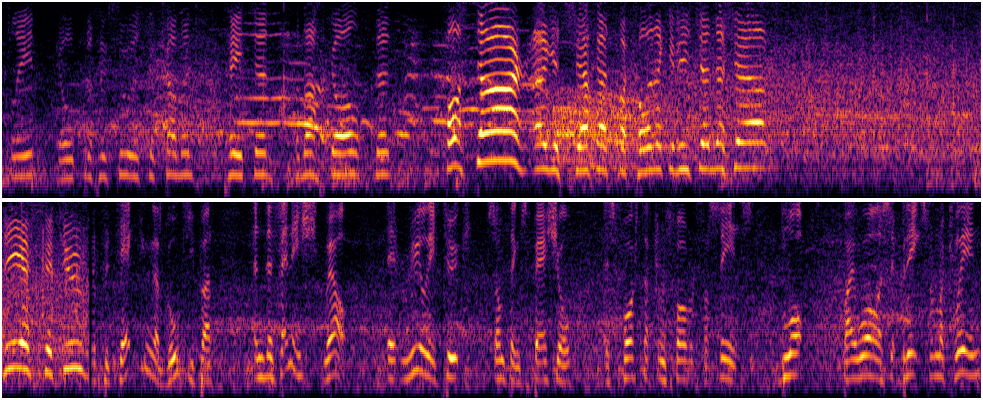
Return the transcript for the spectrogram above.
McLean, go Prachig Suez, go Cummins, Peyton, ymach Golston, Foster, agus Shechat McConaughey i fi yn y siap. Rhys Siadw. protecting their goalkeeper. And the finish, well, it really took something special as Foster comes forward for Saints, blocked by Wallace. It breaks for McLean.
